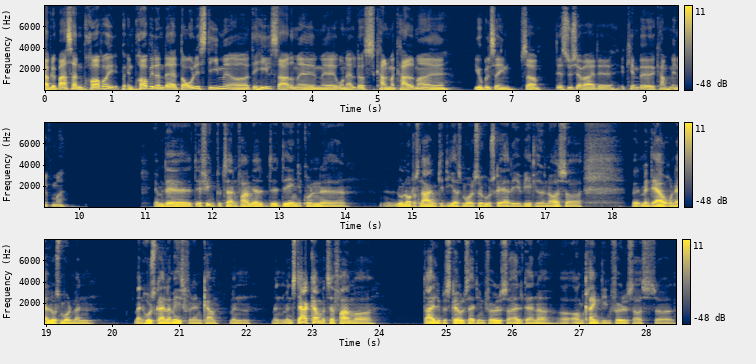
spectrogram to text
der blev bare sat en prop, i, en prop i den der dårlige stime, og det hele startede med, med Ronaldos Kalma Kalma øh, jubelscene. Så det synes jeg var et, øh, et kæmpe kampminde for mig. Jamen det, det er fint, du tager den frem. Jeg, det, det er egentlig kun... Øh, nu når du snakker om Kedias mål, så husker jeg det i virkeligheden også. Og, men det er jo Ronaldos mål, man, man husker allermest for den kamp. Men, men, men stærk kamp at tage frem, og dejlig beskrivelse af dine følelser og alt det andet, og, og omkring dine følelser også. Så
